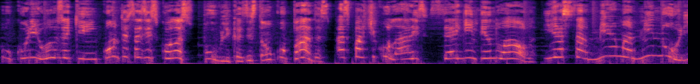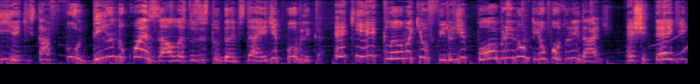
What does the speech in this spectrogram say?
O curioso é que enquanto essas escolas públicas estão ocupadas, as particulares seguem tendo aula. E essa mesma minoria que está fudendo com as aulas dos estudantes da rede pública é que reclama que o filho de pobre não tem oportunidade. Hashtag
